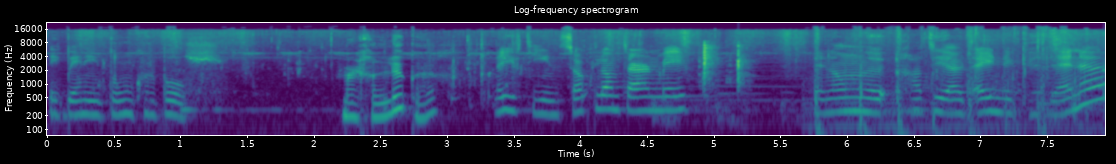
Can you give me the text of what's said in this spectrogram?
Ik ben in het donkere bos. Maar gelukkig Dan heeft hij een zaklantaarn mee. En dan eh, gaat hij uiteindelijk rennen.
